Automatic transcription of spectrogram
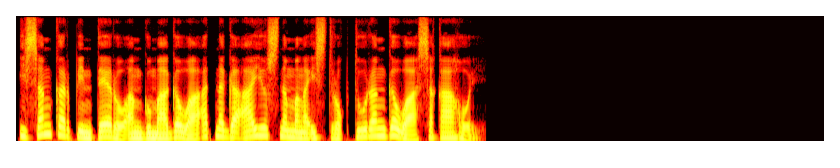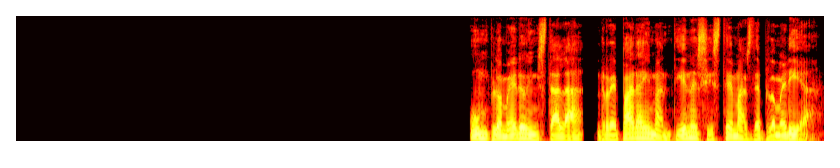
Isang karpintero ang gumagawa at nag-aayos ng mga istrukturang gawa sa kahoy. Un plomero instala, repara y mantiene sistemas de plomería.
